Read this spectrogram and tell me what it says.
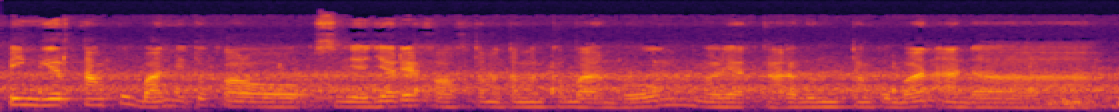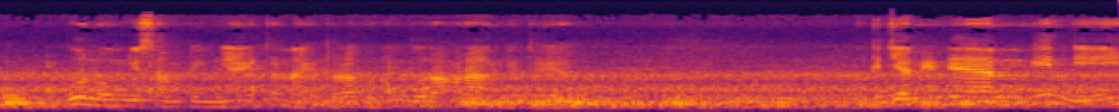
pinggir Tangkuban itu kalau sejajar ya kalau teman-teman ke Bandung melihat ke arah Gunung Tangkuban ada gunung di sampingnya itu nah itulah Gunung Burangrang gitu ya. Kejadian ini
